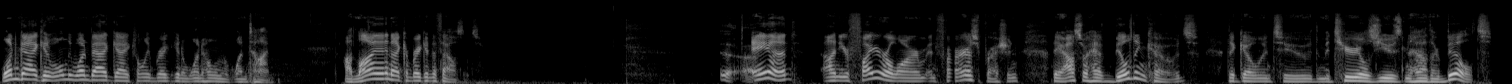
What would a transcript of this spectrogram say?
One guy can only one bad guy can only break into one home at one time. Online, I can break into thousands. Uh, and on your fire alarm and fire suppression, they also have building codes that go into the materials used and how they're built,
